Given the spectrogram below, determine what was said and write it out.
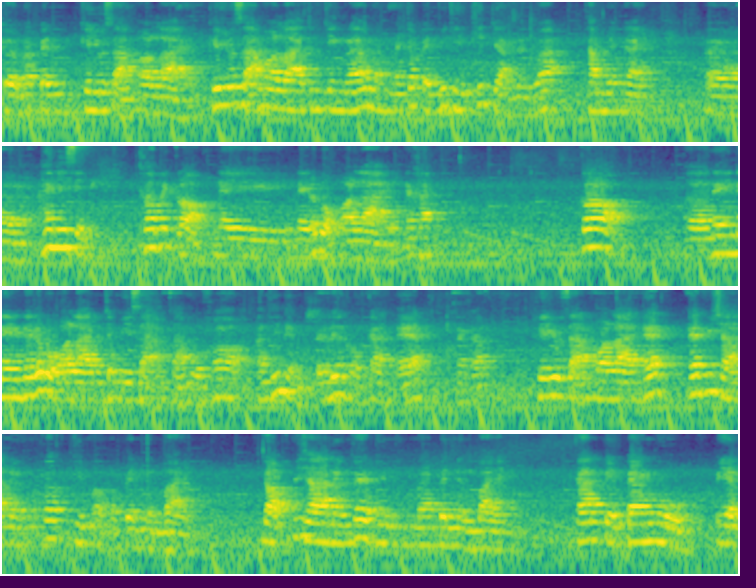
เกิดมาเป็น KU3 ออนไลน์ KU3 ออนไลน์จริง ๆ แล้วมันมันก็เป็นวิธีคิดอย่างหนึ่งว่าทำยังไงเอ่อให้นิสิตเข้าไปกรอกในในระบบออนไลน์นะครับ ก็เอ่อ ในในในระบบออนไลน์มันจะมี 3 3 หัวข้อ อันที่ 1 เป็นเรื่องของการแอดนะครับ KU3 ออนไลน์แอดแอดวิชาหนึ่งมันก็พิมพ์ออกมาเป็นหนึ่งใบ ดอกวิชาหนึ่งก็จะพิมพ์มาเป็นหนึ่งใบ การเปลี่ยนแปลงหมู่เปลี่ยน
